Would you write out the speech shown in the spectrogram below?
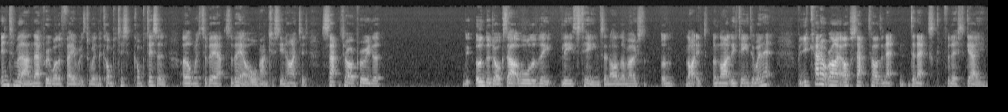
Inter Milan, they're probably one of the favourites to win the competition, competition along with Sevilla, Sevilla or Manchester United. Shakhtar are probably the the underdogs out of all of the, these teams and are the most unlikely, unlikely team to win it. But you cannot write off Shakhtar Donetsk for this game.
